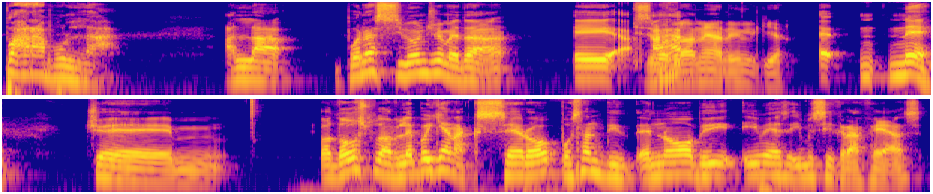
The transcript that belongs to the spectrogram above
πάρα πολλά. Αλλά από ένα σημείο και μετά, ε, Και σε α- πολλά νέα ηλικία. ε, ν- ναι. Και μ, ο λόγος που τα βλέπω για να ξέρω πώς αντι... ενώ επειδή είμαι, είμαι συγγραφέας,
